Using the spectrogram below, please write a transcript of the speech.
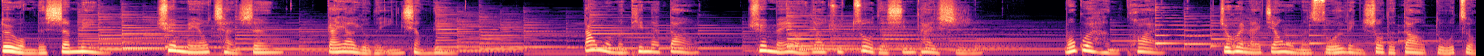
对我们的生命却没有产生该要有的影响力。当我们听得到，却没有要去做的心态时，魔鬼很快就会来将我们所领受的道夺走。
